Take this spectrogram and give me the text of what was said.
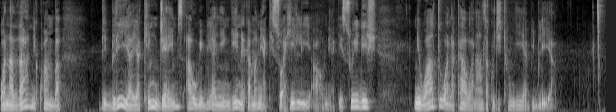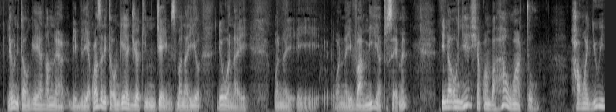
wanadhani kwamba biblia ya king james au biblia nyingine kama ni ya kiswahili au ni ya kiswedish ni watu wanakaa wanaanza kujitungia biblia. Leo nitaongea namna ya biblia. Kwanza nitaongea juu ya king james maana hiyo ndio wanaivamia, wanai, wanai, tuseme. Inaonyesha kwamba hao watu hawajui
